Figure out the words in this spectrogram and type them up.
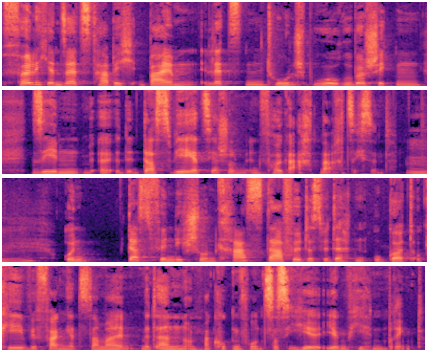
völlig entsetzt habe ich beim letzten Tonspur rüberschicken sehen, äh, dass wir jetzt ja schon in Folge 88 sind. Und das finde ich schon krass dafür, dass wir dachten, oh Gott, okay, wir fangen jetzt da mal mit an und mal gucken, wo uns das hier irgendwie hinbringt.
